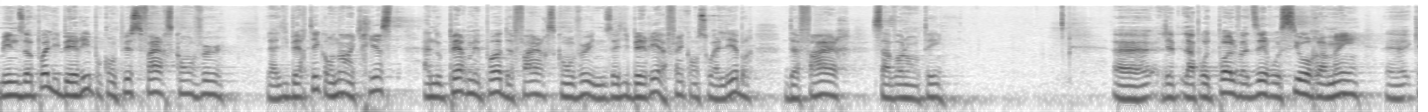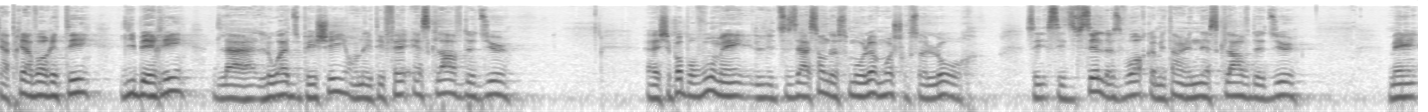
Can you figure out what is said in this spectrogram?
mais il ne nous a pas libérés pour qu'on puisse faire ce qu'on veut. La liberté qu'on a en Christ, elle ne nous permet pas de faire ce qu'on veut. Il nous a libérés afin qu'on soit libre de faire sa volonté. Euh, L'apôtre Paul va dire aussi aux Romains euh, qu'après avoir été libérés de la loi du péché, on a été fait esclaves de Dieu. Euh, je ne sais pas pour vous, mais l'utilisation de ce mot-là, moi, je trouve ça lourd. C'est difficile de se voir comme étant un esclave de Dieu. Mais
